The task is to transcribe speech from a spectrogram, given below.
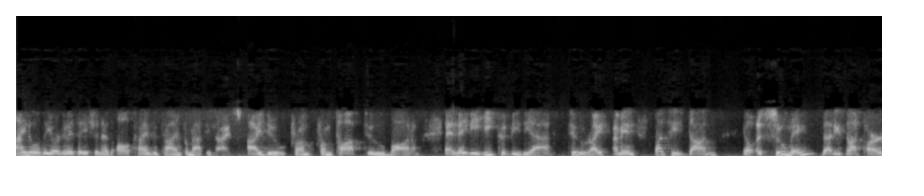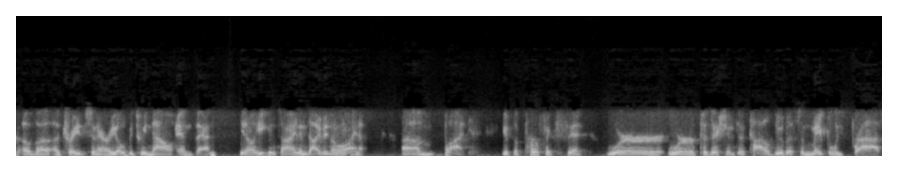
I know the organization has all kinds of time for Matthew Knies. I do, from from top to bottom, and maybe he could be the ad too, right? I mean, once he's done, you know, assuming that he's not part of a, a trade scenario between now and then, you know, he can sign and dive into the lineup. Um, but if the perfect fit were were positioned to Kyle Dubas and Maple Leaf Brass,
